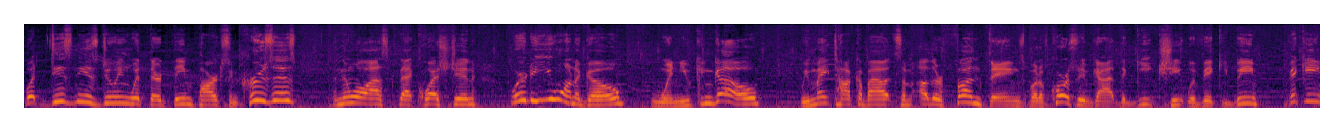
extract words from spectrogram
what Disney is doing with their theme parks and cruises. And then we'll ask that question where do you want to go when you can go? We might talk about some other fun things, but of course, we've got the Geek Sheet with Vicky B. Vicky,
